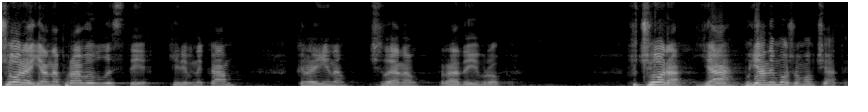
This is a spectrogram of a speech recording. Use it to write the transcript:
Вчора я направив листи керівникам країнам, членам Ради Європи. Вчора я, бо я не можу мовчати.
